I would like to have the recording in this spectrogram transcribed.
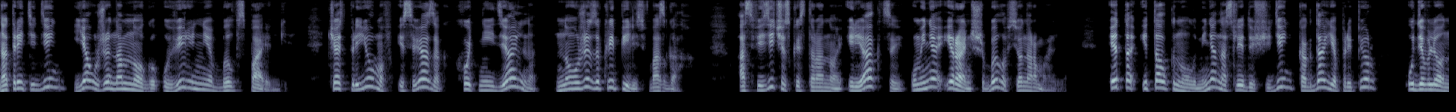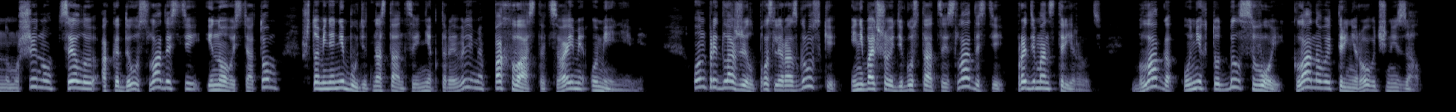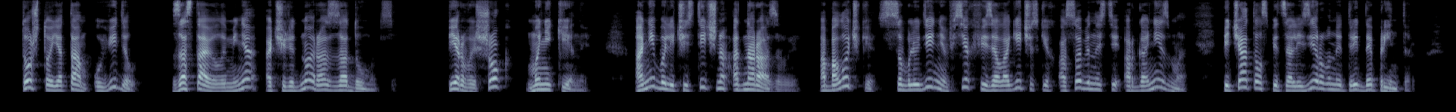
На третий день я уже намного увереннее был в спарринге. Часть приемов и связок, хоть не идеально, но уже закрепились в мозгах. А с физической стороной и реакцией у меня и раньше было все нормально. Это и толкнуло меня на следующий день, когда я припер удивленному Шину целую АКДУ сладостей и новость о том, что меня не будет на станции некоторое время похвастать своими умениями. Он предложил после разгрузки и небольшой дегустации сладостей продемонстрировать. Благо, у них тут был свой клановый тренировочный зал. То, что я там увидел, заставило меня очередной раз задуматься. Первый шок – манекены. Они были частично одноразовые. Оболочки с соблюдением всех физиологических особенностей организма печатал специализированный 3D-принтер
